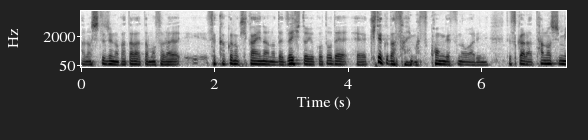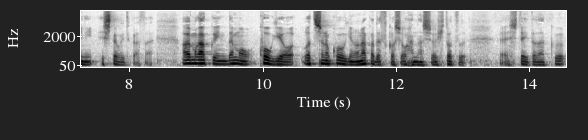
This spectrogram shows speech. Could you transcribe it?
あの執事の方々もそれはせっかくの機会なのでぜひということで、えー、来てくださいます。今月の終わりに。ですから楽しみにしておいてください。青山学院でも講義を私の講義の中で少しお話を一つしていただく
